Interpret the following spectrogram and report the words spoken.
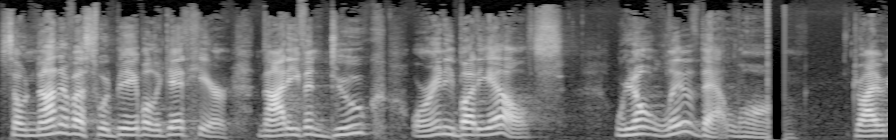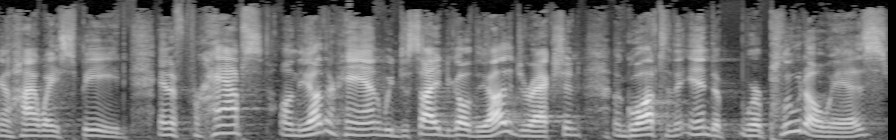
So none of us would be able to get here, not even Duke or anybody else. We don't live that long driving at highway speed. And if perhaps, on the other hand, we decide to go the other direction and go out to the end of where Pluto is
